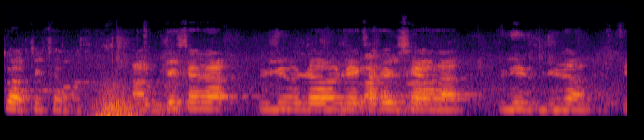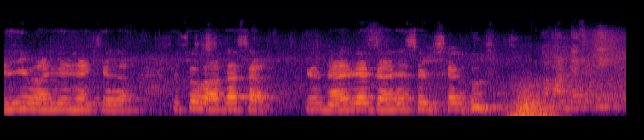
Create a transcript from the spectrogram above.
तो अतिशय महत्त्वाचा. हा उद्देशाला विधिमंडळामध्ये एखाद्या विषयाला विधी दिला यांनी मान्य नाही केला तर तो वादाचा किंवा न्यायालयात जाण्याचा विषय होऊ शकतो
